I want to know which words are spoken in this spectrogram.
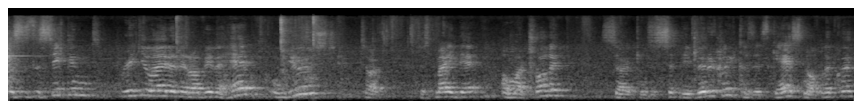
This is the second regulator that I've ever had or used. So I've just made that on my trolley so it can just sit there vertically because it's gas, not liquid.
